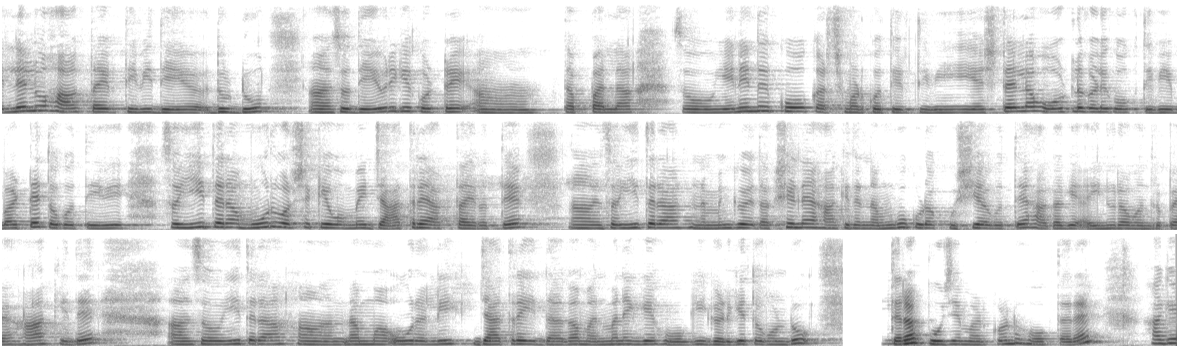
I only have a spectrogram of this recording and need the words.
ಎಲ್ಲೆಲ್ಲೂ ಹಾಕ್ತಾ ಇರ್ತೀವಿ ದೇ, ದುಡ್ಡು. ಸೊ ದೇವರಿಗೆ ಕೊಟ್ಟರೆ ತಪ್ಪಲ್ಲ. ಸೊ ಏನೇನಕ್ಕೋ ಖರ್ಚು ಮಾಡ್ಕೋತಿರ್ತೀವಿ. ಎಷ್ಟೆಲ್ಲ ಹೋಟ್ಲುಗಳಿಗೆ ಹೋಗ್ತೀವಿ, ಬಟ್ಟೆ ತೊಗೋತೀವಿ. ಸೊ ಈ ಥರ ಮೂರು ವರ್ಷಕ್ಕೆ ಒಮ್ಮೆ ಜಾತ್ರೆ ಆಗ್ತಾ ಇರುತ್ತೆ. ಸೊ ಈ ಥರ ನಮಗೆ ದಕ್ಷಿಣೆ ಹಾಕಿದರೆ ನಮಗೂ ಕೂಡ ಖುಷಿಯಾಗುತ್ತೆ ಹಾಗಾಗಿ ಐನೂರ ಒಂದು ರೂಪಾಯಿ ಹಾಕಿದೆ. ಸೊ ಈ ಥರ ನಮ್ಮ ಊರಲ್ಲಿ ಜಾತ್ರೆ ಇದ್ದಾಗ ಮನೆಗೆ ಹೋಗಿ ಗಡಿಗೆ ತೊಗೊಂಡು ಈ ಥರ ಪೂಜೆ ಮಾಡ್ಕೊಂಡು ಹೋಗ್ತಾರೆ. ಹಾಗೆ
